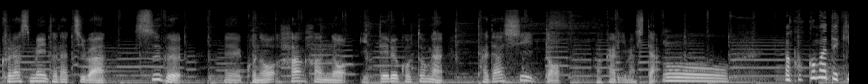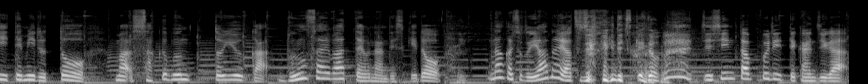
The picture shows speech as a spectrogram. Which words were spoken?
クラスメイトたちはすぐ、えーこのハンハンの言ってることが正しいと分かりました。おー。まあ、ここまで聞いてみると、まあ、作文というか文才はあったようなんですけどはい。なんかちょっと嫌なやつじゃないですけど 自信たっぷりって感じが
